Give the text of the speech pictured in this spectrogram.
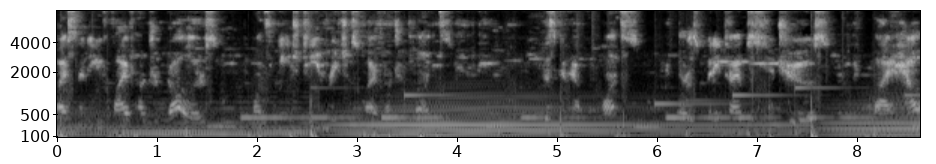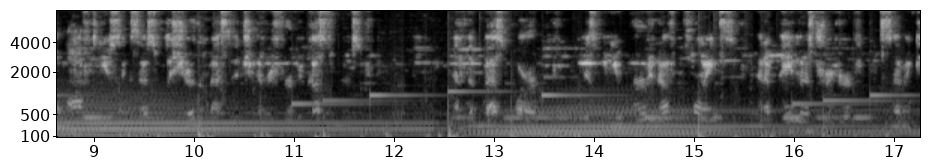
by sending you $500 once each team reaches 500 points. This can happen once or as many times as you choose by how often you successfully share the message and refer new customers. And the best part is when you earn enough points and a payment is triggered, 7K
